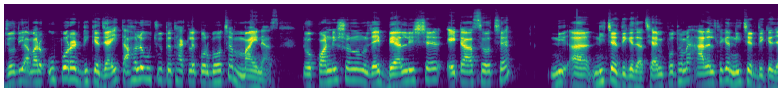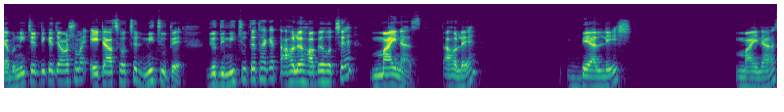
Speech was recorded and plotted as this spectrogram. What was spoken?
যদি আমার উপরের দিকে যাই তাহলে উঁচুতে থাকলে করব হচ্ছে মাইনাস তো কন্ডিশন অনুযায়ী বিয়াল্লিশের এটা আছে হচ্ছে নিচের দিকে যাচ্ছে। আমি প্রথমে আরএল থেকে নিচের দিকে যাব। নিচের দিকে যাওয়ার সময় এইটা আছে হচ্ছে নিচুতে। যদি নিচুতে থাকে তাহলে হবে হচ্ছে মাইনাস তাহলে বিয়াল্লিশ minus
